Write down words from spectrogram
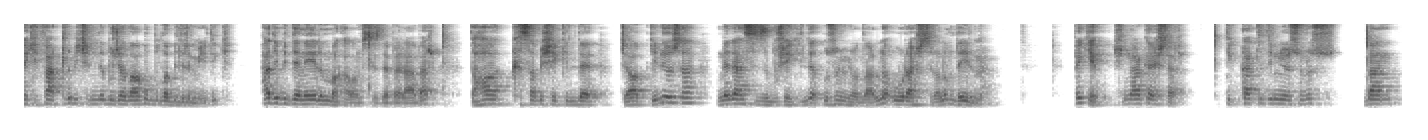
Peki farklı biçimde bu cevabı bulabilir miydik? Hadi bir deneyelim bakalım sizle beraber. Daha kısa bir şekilde cevap geliyorsa neden sizi bu şekilde uzun yollarla uğraştıralım değil mi? Peki şimdi arkadaşlar dikkatli dinliyorsunuz. Ben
